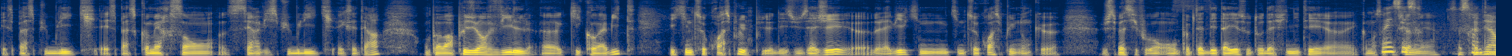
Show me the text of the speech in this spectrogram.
espace public, espace commerçant, services publics, etc. On peut avoir plusieurs villes qui cohabitent et qui ne se croisent plus, des usagers de la ville qui, ne se croisent plus. Donc, je ne sais pas s'il faut, on peut peut-être détailler ce taux d'affinité et comment ça fonctionne. Ça, serait bien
